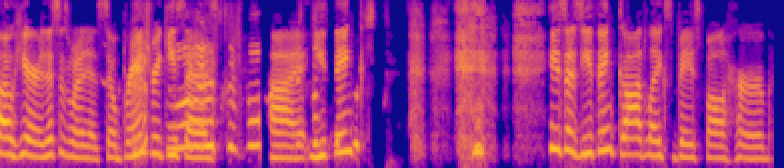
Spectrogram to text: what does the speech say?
Oh, here, this is what it is. So Branch Rickey says, uh, you think, he says, you think God likes baseball, Herb?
